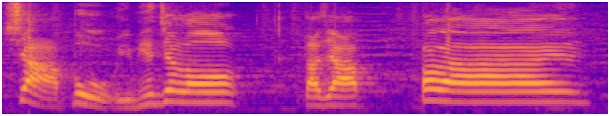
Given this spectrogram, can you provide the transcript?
下部影片见喽，大家拜拜。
